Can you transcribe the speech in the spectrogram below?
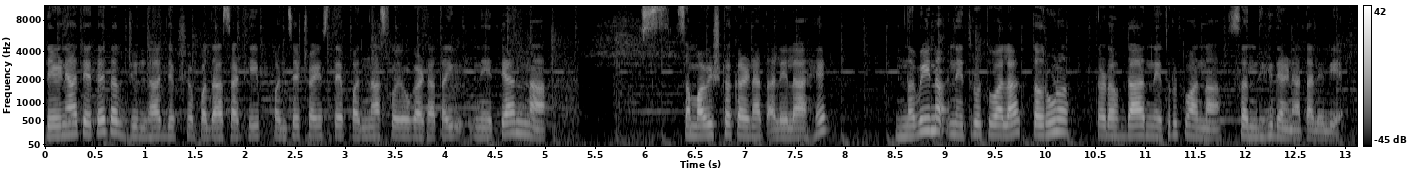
देण्यात येते. तर जिल्हाध्यक्षपदासाठी पंचेचाळीस ते पन्नास वयोगटातील नेत्यांना समाविष्ट करण्यात आलेला आहे. नवीन नेतृत्वाला तरुण तडफदार नेतृत्वांना संधी देण्यात आलेली आहे.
